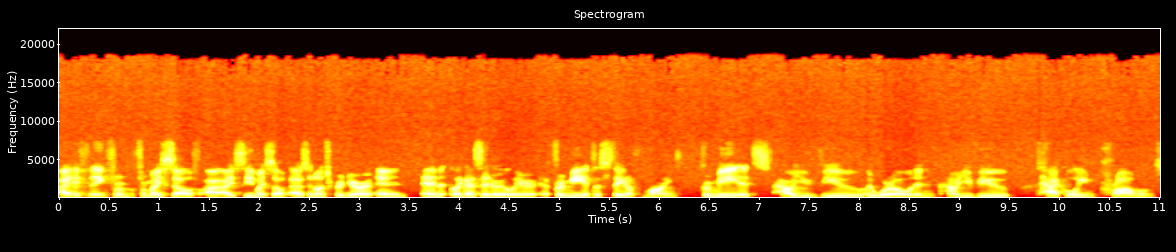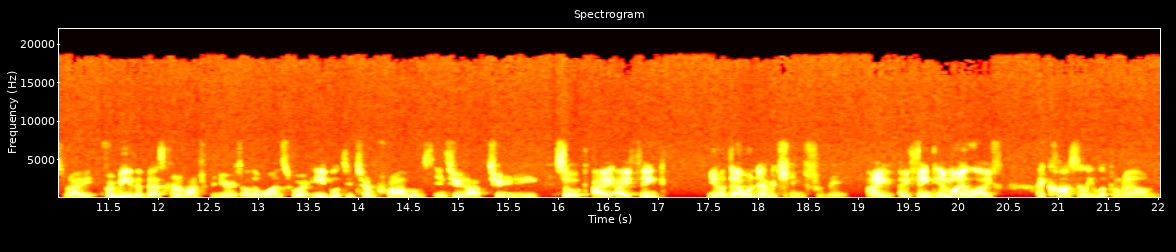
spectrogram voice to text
I think for, for myself, I, I see myself as an entrepreneur. And, and like I said earlier, for me, it's a state of mind. For me, it's how you view the world and how you view tackling problems, right? For me, the best kind of entrepreneurs are the ones who are able to turn problems into an opportunity. So I, I think, you know, that will never change for me. I, I think in my life, I constantly look around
